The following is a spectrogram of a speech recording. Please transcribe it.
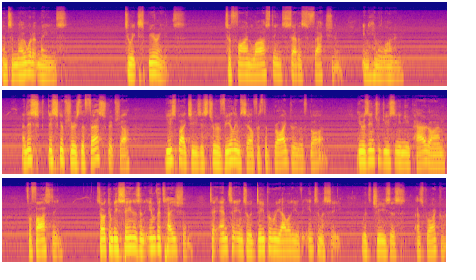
and to know what it means to experience, to find lasting satisfaction in Him alone. And this, this scripture is the first scripture used by Jesus to reveal Himself as the bridegroom of God. He was introducing a new paradigm for fasting. So it can be seen as an invitation to enter into a deeper reality of intimacy with Jesus as bridegroom.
